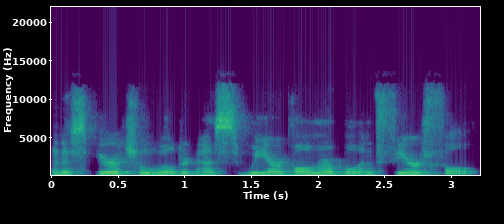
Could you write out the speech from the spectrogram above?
in a spiritual wilderness, we are vulnerable and fearful.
